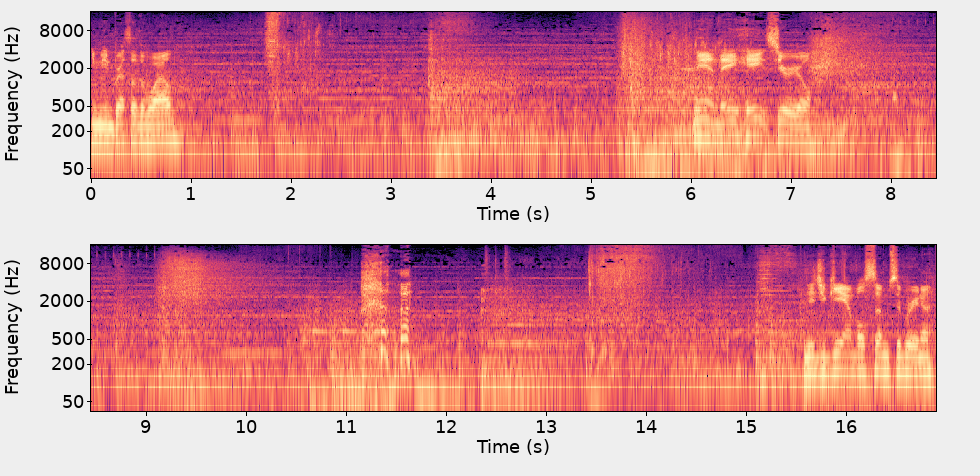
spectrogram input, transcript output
You mean Breath of the Wild? Man, they hate Serial. Did you gamble some, Sabrina?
